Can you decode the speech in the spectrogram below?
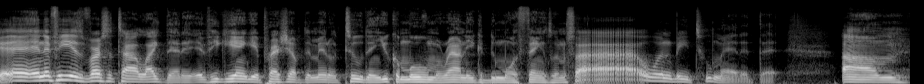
yeah, and if he is versatile like that, if he can get pressure up the middle too, then you can move him around and you can do more things with him. So I wouldn't be too mad at that. Um,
